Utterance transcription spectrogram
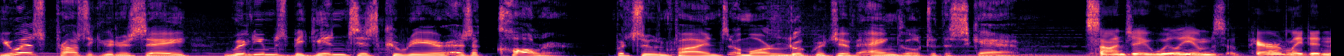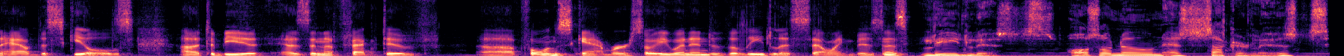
U.S. prosecutors say Williams begins his career as a caller, but soon finds a more lucrative angle to the scam. Sanjay Williams apparently didn't have the skills uh, to be a, as an effective uh, phone scammer, so he went into the lead list selling business. Lead lists, also known as sucker lists,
